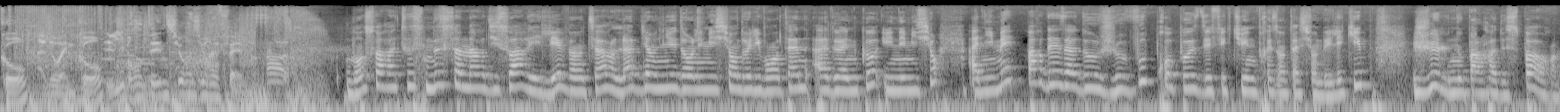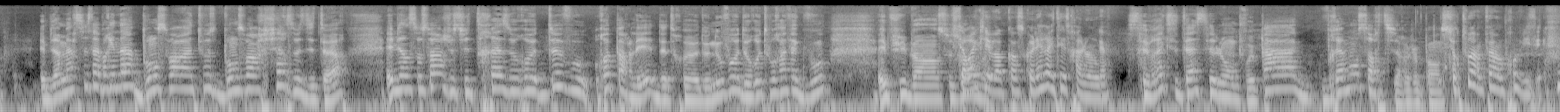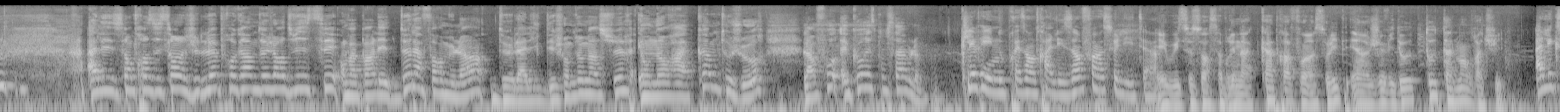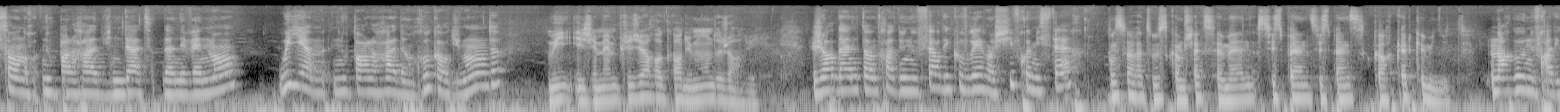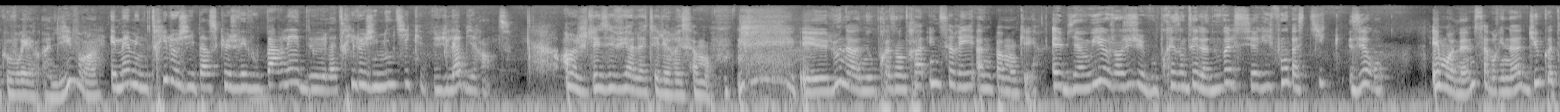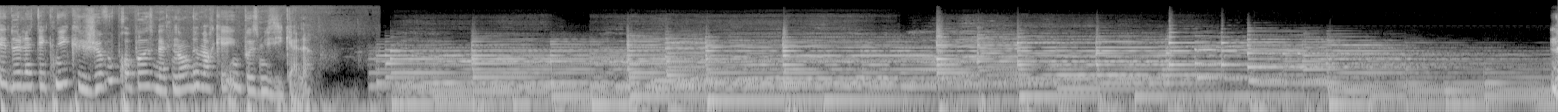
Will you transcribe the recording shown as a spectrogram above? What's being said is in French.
Co, Ado Co, libre antenne sur Azure FM. Bonsoir à tous, nous sommes mardi soir et il est 20h. La bienvenue dans l'émission de Libre Antenne Ado Co, une émission animée par des ados. Je vous propose d'effectuer une présentation de l'équipe. Jules nous parlera de sport. Eh bien, merci Sabrina. Bonsoir à tous. Bonsoir, chers auditeurs. Eh bien, ce soir, je suis très heureux de vous reparler, d'être de nouveau de retour avec vous. Et puis, ben, ce soir. C'est vrai que les vacances scolaires étaient très longues. C'est vrai que c'était assez long. On pouvait pas vraiment sortir, je pense. Surtout un peu improvisé. Allez, sans transition, le programme d'aujourd'hui, c'est on va parler de la Formule 1, de la Ligue des Champions, bien sûr. Et on aura, comme toujours, l'info éco-responsable. Cléry nous présentera les infos insolites. Et oui, ce soir, Sabrina, 4 infos insolites et un jeu vidéo totalement gratuit. Alexandre nous parlera d'une date d'un événement. William nous parlera d'un record du monde. Oui, et j'ai même plusieurs records du monde aujourd'hui. Jordan tentera de nous faire découvrir un chiffre mystère. Bonsoir à tous, comme chaque semaine, suspense, suspense, encore quelques minutes. Margot nous fera découvrir un livre. Et même une trilogie, parce que je vais vous parler de la trilogie mythique du labyrinthe. Oh, je les ai vus à la télé récemment. Et Luna nous présentera une série à ne pas manquer. Eh bien oui, aujourd'hui je vais vous présenter la nouvelle série Fantastique Zéro. Et moi-même, Sabrina, du côté de la technique, je vous propose maintenant de marquer une pause musicale.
